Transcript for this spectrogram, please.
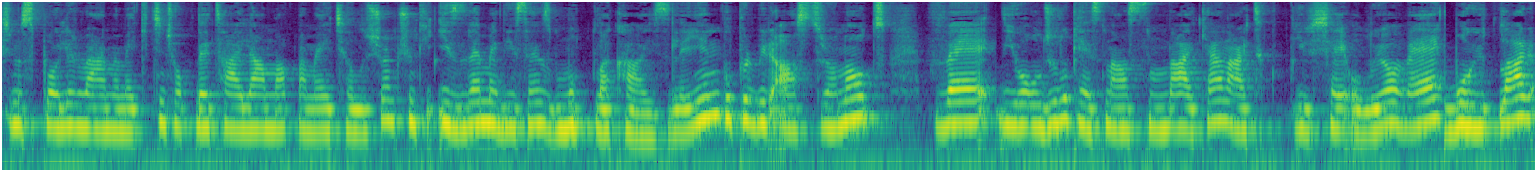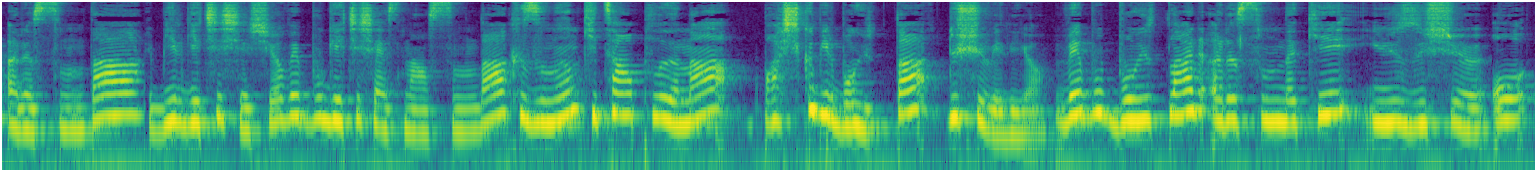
şimdi spoiler vermemek için çok detaylı anlatmamaya çalışıyorum. Çünkü izlemediyseniz mutlaka izleyin. Cooper bir astronot ve yolculuk esnasındayken artık bir şey oluyor ve boyutlar arasında bir geçiş yaşıyor ve bu geçiş esnasında kızının kitaplığına başka bir boyutta düşü veriyor. Ve bu boyutlar arasındaki yüzüşü, o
